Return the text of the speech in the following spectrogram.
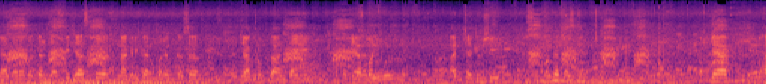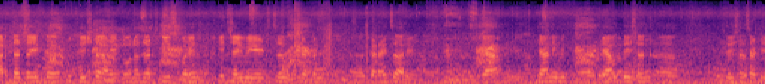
या आजाराबद्दल जास्तीत जास्त नागरिकांपर्यंत कसं जागरूकता आणता येईल हे आपण आजच्या दिवशी बघत असतो. आपल्या भारताचं एक उद्दिष्ट आहे दोन हजार तीसपर्यंत एच आय व्ही एड्सचं उच्चाटन करायचं आहे. त्या त्यानिमित्त त्या उद्देशान उद्देशासाठी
